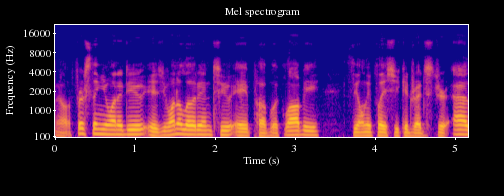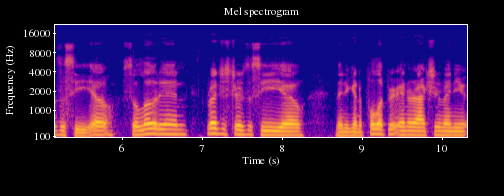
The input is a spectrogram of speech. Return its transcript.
Now, the first thing you want to do is you want to load into a public lobby. It's the only place you could register as a CEO. So load in, register as a CEO, then you're going to pull up your interaction menu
